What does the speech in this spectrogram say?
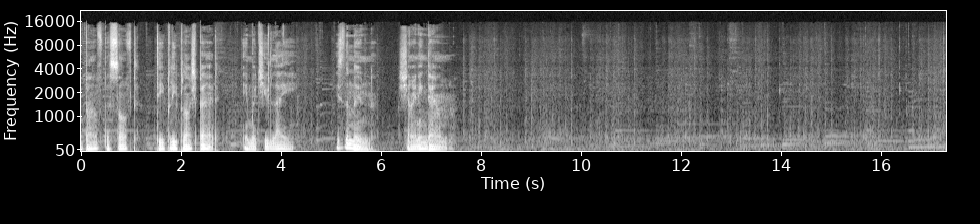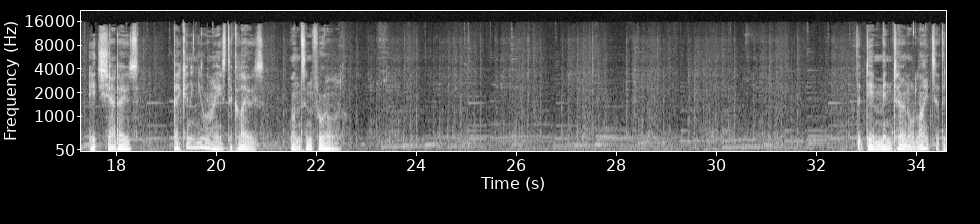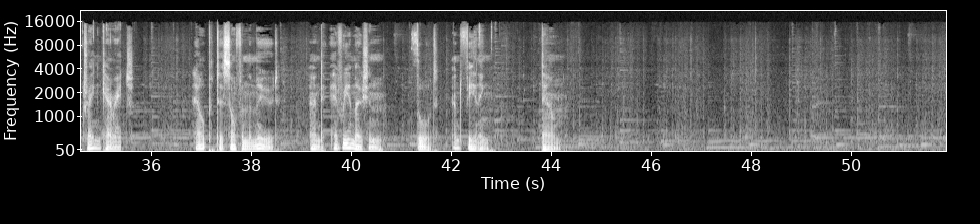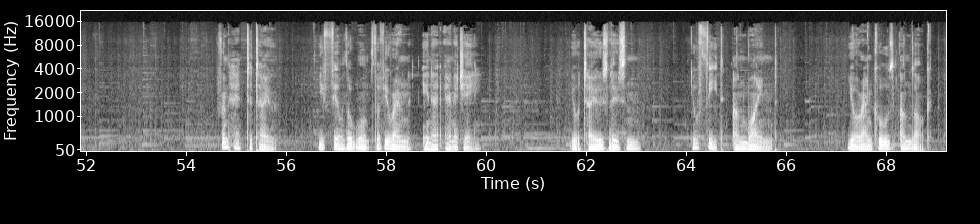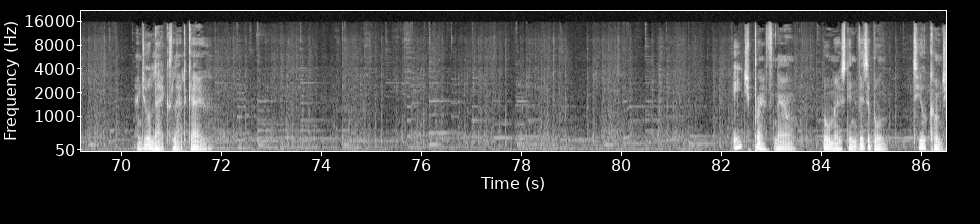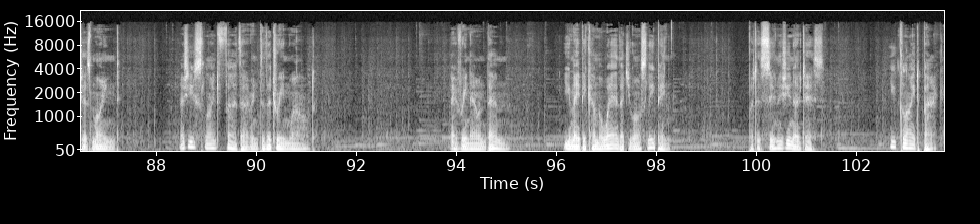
Above the soft, deeply plush bed in which you lay is the moon shining down. Its shadows beckoning your eyes to close once and for all. Dim internal lights of the train carriage help to soften the mood and every emotion, thought, and feeling down. From head to toe, you feel the warmth of your own inner energy. Your toes loosen, your feet unwind, your ankles unlock, and your legs let go. Each breath now almost invisible to your conscious mind as you slide further into the dream world. Every now and then, you may become aware that you are sleeping, but as soon as you notice, you glide back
